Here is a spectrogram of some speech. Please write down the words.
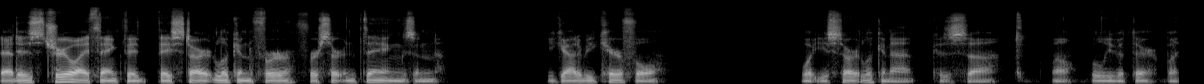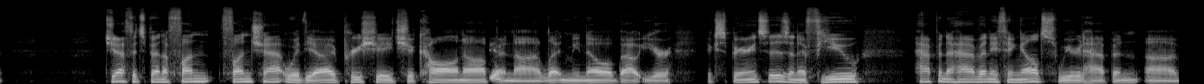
That is true. I think that they start looking for for certain things, and you got to be careful what you start looking at, because uh, well, we'll leave it there. But Jeff, it's been a fun fun chat with you. I appreciate you calling up Yeah. and uh, letting me know about your experiences. And if you happen to have anything else weird happen, uh,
